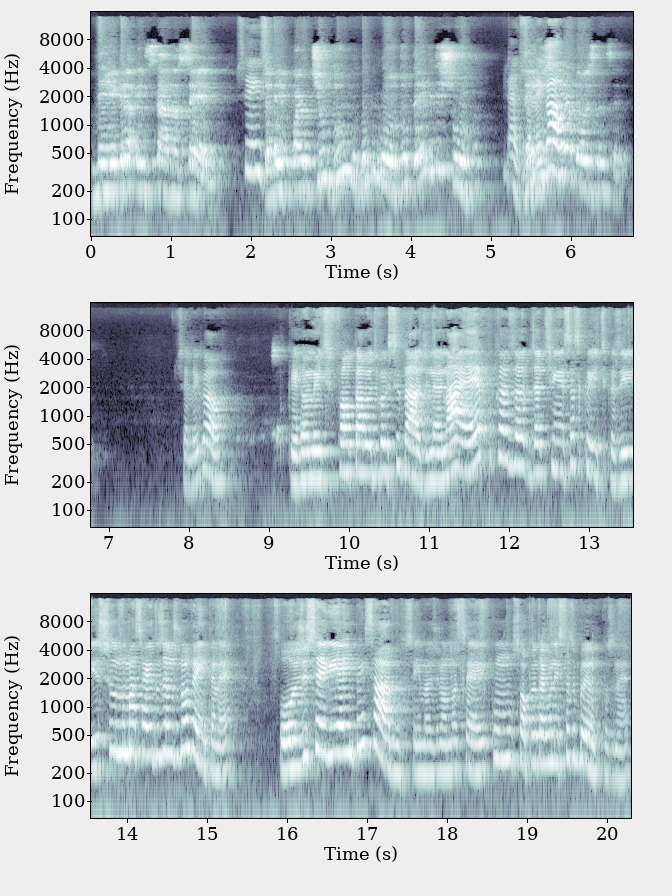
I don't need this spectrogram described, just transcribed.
negra estar na série. sim. Então ele partiu do, do, do David Schumann. É, isso é legal. Isso é legal. Porque realmente faltava diversidade, né? Na época já, já tinha essas críticas. E isso numa série dos anos 90, né? Hoje seria impensável você imaginar uma série com só protagonistas brancos, né?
